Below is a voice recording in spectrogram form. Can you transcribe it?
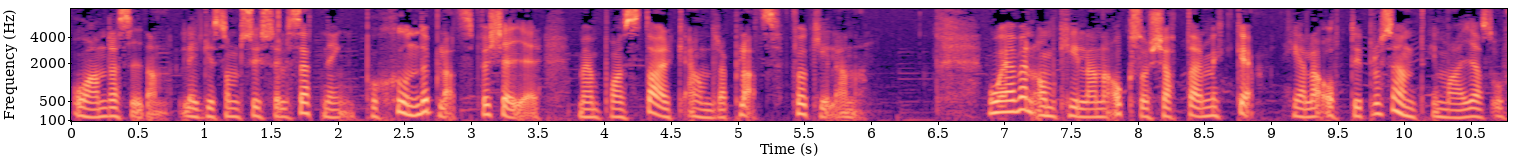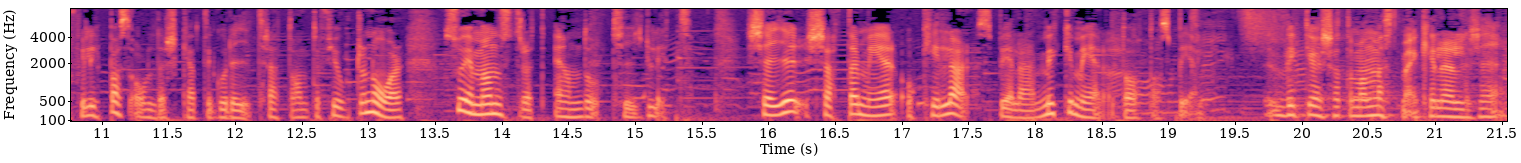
å andra sidan, lägger som sysselsättning på sjunde plats för tjejer men på en stark andra plats för killarna. Och även om killarna också chattar mycket, hela 80% i Majas och Filippas ålderskategori 13-14 år, så är mönstret ändå tydligt. Tjejer chattar mer och killar spelar mycket mer dataspel. Vilka chattar man mest med, killar eller tjejer?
